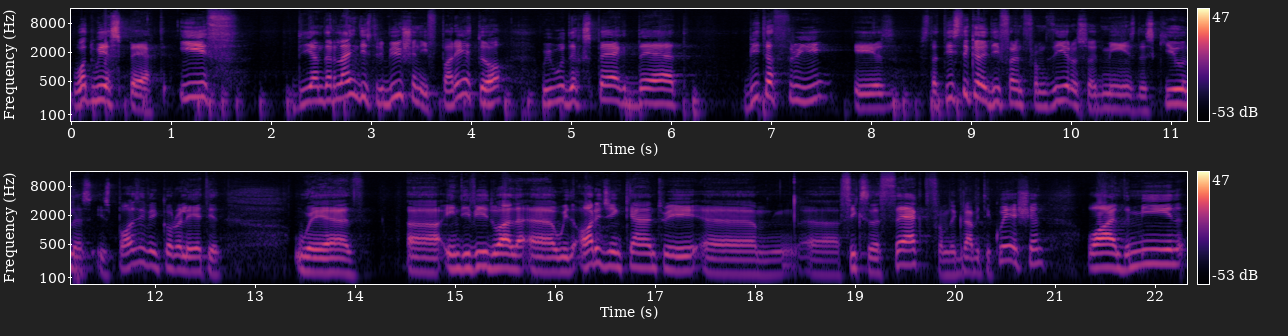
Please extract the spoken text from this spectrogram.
what we expect, if the underlying distribution, if Pareto, we would expect that beta 3 is statistically different from zero, so it means the skewness is positively correlated with uh, individual uh, with origin country um, uh, fixed effect from the gravity equation, while the mean,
